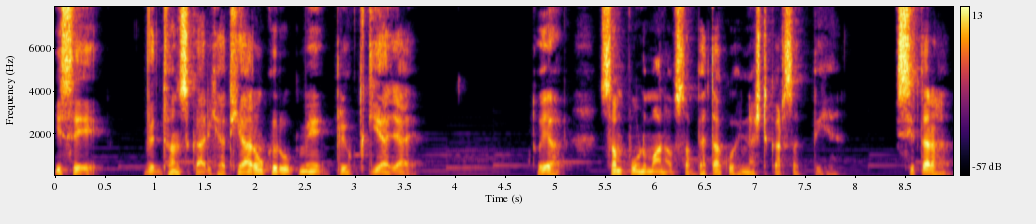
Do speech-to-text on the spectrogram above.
इसे विध्वंसकारी हथियारों के रूप में प्रयुक्त किया जाए तो यह संपूर्ण मानव सभ्यता को ही नष्ट कर सकती है। इसी तरह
